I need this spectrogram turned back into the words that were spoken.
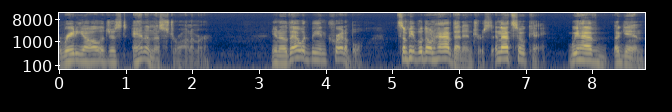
a radiologist and an astronomer? You know, that would be incredible. Some people don't have that interest, and that's okay. We have, again,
